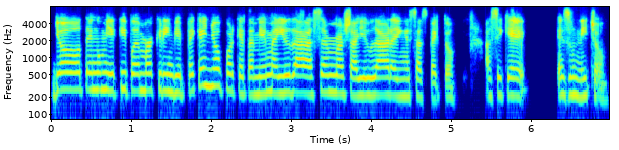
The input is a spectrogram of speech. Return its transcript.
Yo tengo mi equipo de marketing bien pequeño porque también me ayuda a hacer a ayudar en ese aspecto. Así que es un nicho.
